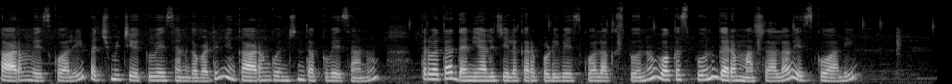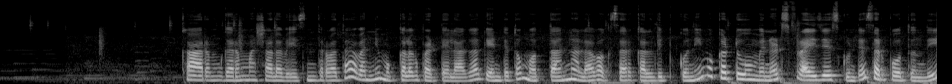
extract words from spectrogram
కారం వేసుకోవాలి. పచ్చిమిర్చి ఎక్కువ వేసాను కాబట్టి నేను కారం కొంచెం తక్కువ వేసాను. తర్వాత ధనియాలు జీలకర్ర పొడి వేసుకోవాలి ఒక స్పూను. ఒక స్పూన్ గరం మసాలా వేసుకోవాలి. కారం గరం మసాలా వేసిన తర్వాత అవన్నీ ముక్కలకు పట్టేలాగా గంటతో మొత్తాన్ని అలా ఒకసారి కలిపుకొని ఒక టూ మినిట్స్ ఫ్రై చేసుకుంటే సరిపోతుంది.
